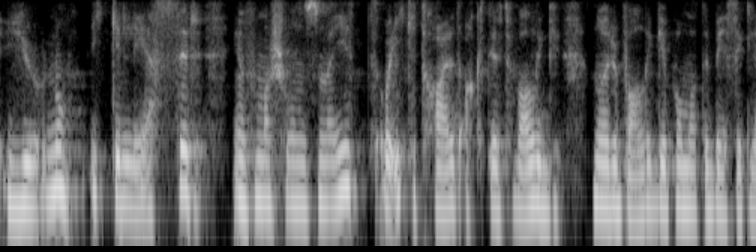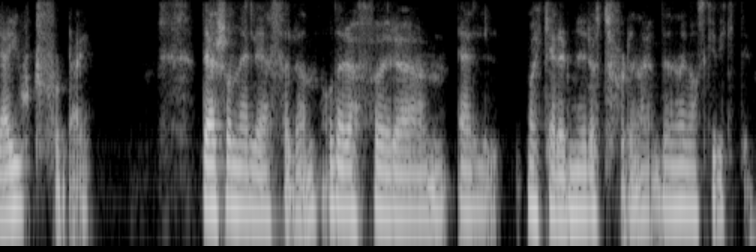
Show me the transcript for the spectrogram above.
gjør noe, ikke leser informasjonen som er gitt, og ikke tar et aktivt valg når valget på en måte basically er gjort for deg. Det er sånn jeg leser den, og det er derfor eh, jeg markerer den i rødt, for den er, den er ganske viktig.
